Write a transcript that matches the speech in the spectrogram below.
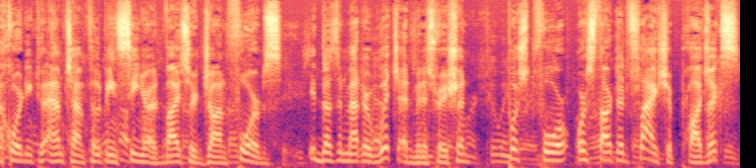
According to AmCham Philippines senior advisor John Forbes, it doesn't matter which administration pushed for or started flagship projects.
